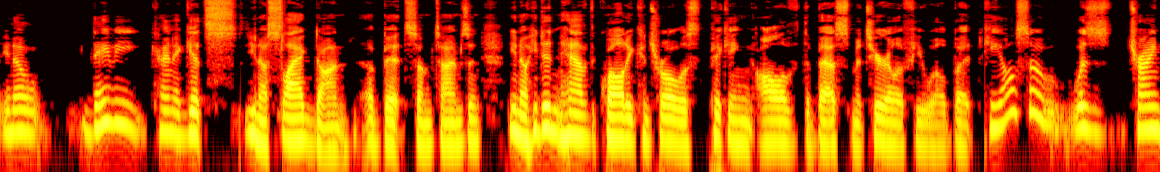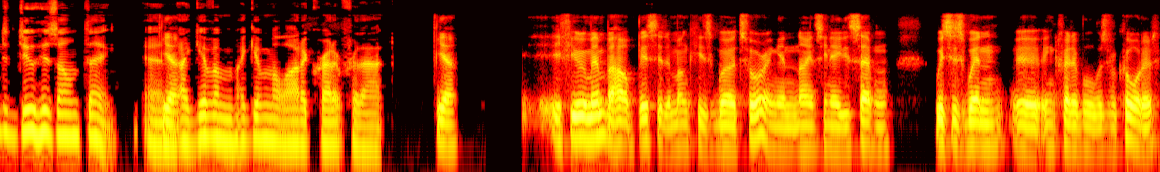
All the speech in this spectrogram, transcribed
You know, Davey kind of gets, you know, slagged on a bit sometimes. And, you know, he didn't have the quality control as picking all of the best material, if you will, but he also was trying to do his own thing. And Yeah. I give him I give him a lot of credit for that. Yeah. If you remember how busy the Monkees were touring in 1987, which is when uh, Incredible was recorded,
